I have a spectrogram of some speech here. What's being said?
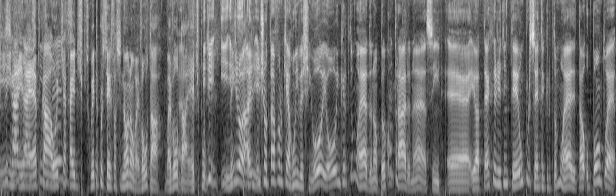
e, multiplicar na, e na 10, época a 15 8 tinha caído tipo 50%. Ele falou assim: não, não, vai voltar, vai voltar. É, tipo, E, de- e- nem de a gente não tá falando que é ruim investir em Oi ou em criptomoeda, não, pelo contrário, né? Assim, é, eu até acredito em ter 1% em criptomoeda e tal. O ponto é,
